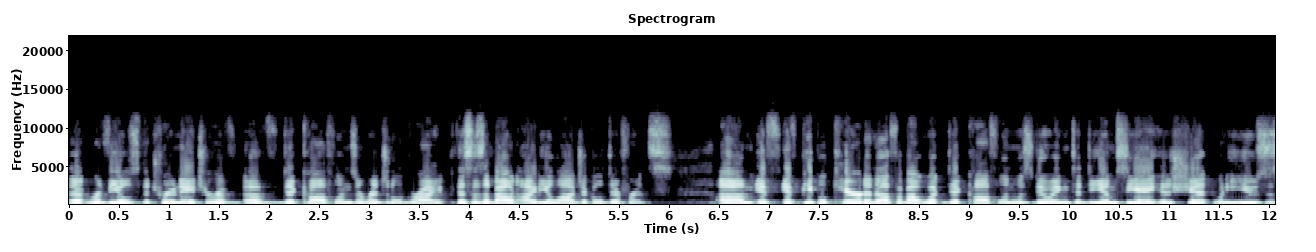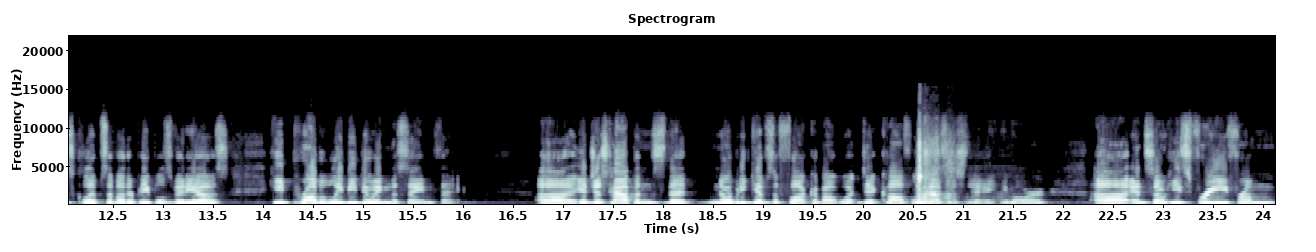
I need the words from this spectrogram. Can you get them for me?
uh, reveals the true nature of, of Dick Coughlin's original gripe. This is about ideological difference. Um, if if people cared enough about what Dick Coughlin was doing to DMCA his shit when he uses clips of other people's videos, he'd probably be doing the same thing. Uh, it just happens that nobody gives a fuck about what Dick Coughlin has to say anymore. Uh, and so he's free from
